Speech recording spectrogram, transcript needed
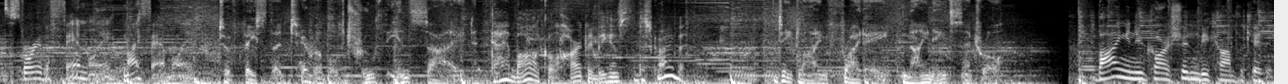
It's the story of a family, my family. To face the terrible truth inside. Diabolical hardly begins to describe it. Dateline Friday, 9, 8 Central. Buying a new car shouldn't be complicated.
